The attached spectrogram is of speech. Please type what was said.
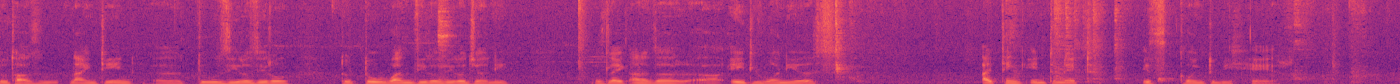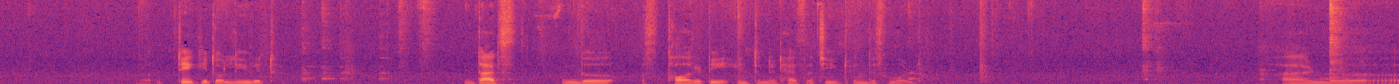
2019 uh, 200 to 2100 journey. Is like another uh, 81 years. I think internet is going to be here. Take it or leave it. That's the authority internet has achieved in this world. And uh,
